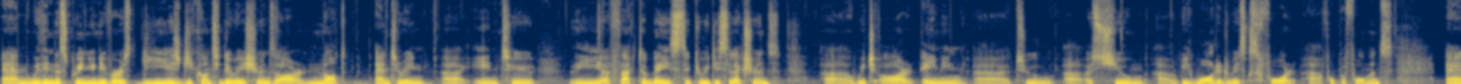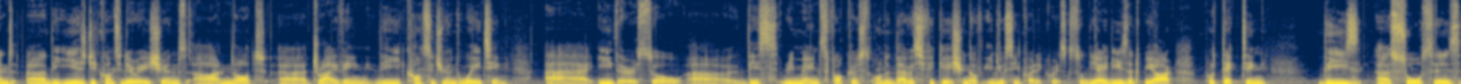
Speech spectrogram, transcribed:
And within the screened universe, the ESG considerations are not entering uh, into the uh, factor-based security selections, which are aiming to assume rewarded risks for, for performance. And the ESG considerations are not driving the constituent weighting uh, either. So uh, this remains focused on the diversification of idiosyncratic risks. So the idea is that we are protecting these uh, sources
